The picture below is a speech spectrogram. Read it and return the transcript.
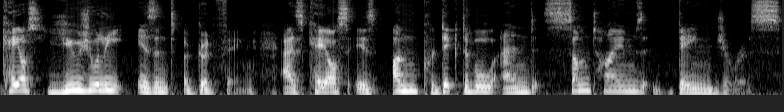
Chaos usually isn't a good thing, as chaos is unpredictable and sometimes dangerous.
